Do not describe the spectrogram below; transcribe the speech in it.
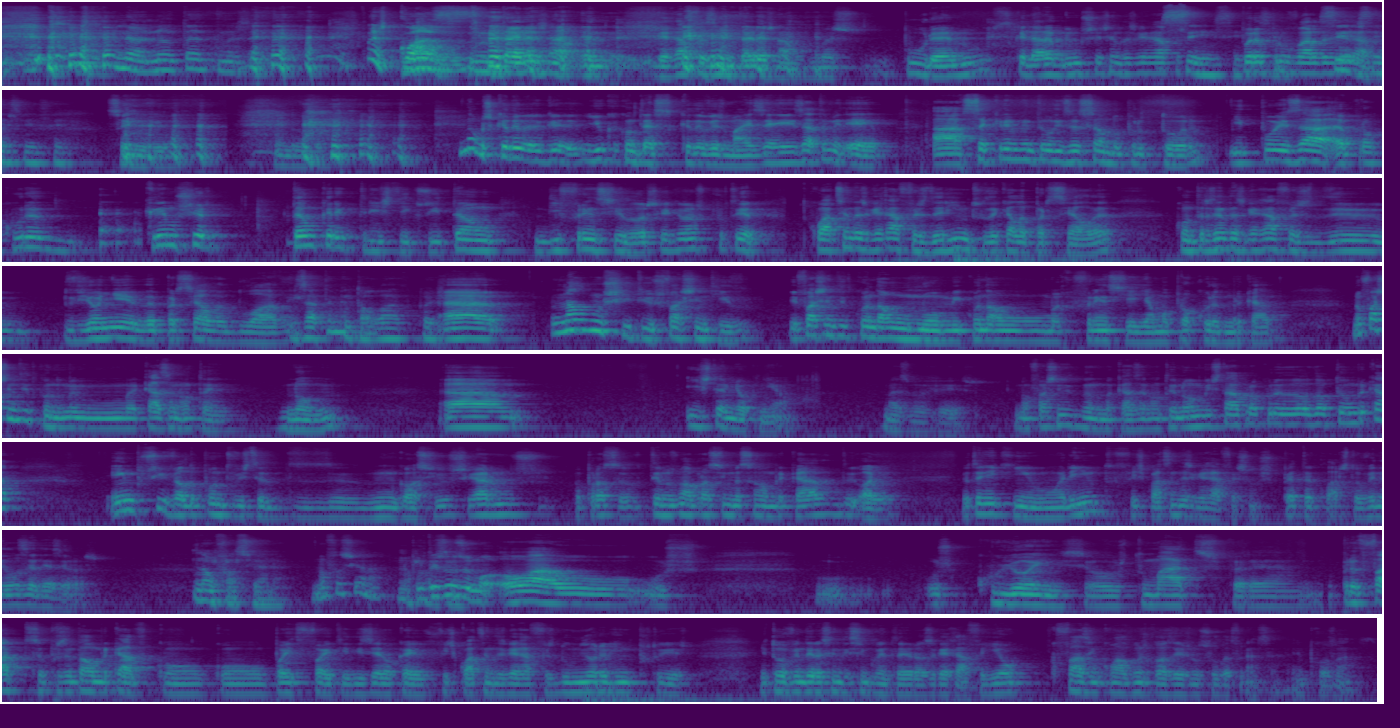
Não, não tanto, mas. Mas quase. Não, inteiras não. Garrafas inteiras não. Mas por ano, se calhar abrimos 600 garrafas Sim, sim, para sim. provar das Sim, garrafas. sim, sim, sim. Sem dúvida. Sem dúvida. Não, mas cada, e o que acontece cada vez mais é exatamente é há a sacramentalização do produtor e depois há a procura de queremos ser tão característicos e tão diferenciadores que acabamos por ter 400 garrafas de arinto daquela parcela com 300 garrafas de Viognier da parcela do lado. Exatamente ao lado, pois. Ah, em alguns sítios faz sentido. E faz sentido quando há um nome e quando há uma referência e há uma procura de mercado. Não faz sentido quando uma- casa não tem nome. Ah, isto é a minha opinião. Mais uma vez. Não faz sentido quando uma casa não tem nome e está à procura de, de obter um mercado. É impossível, do ponto de vista de, de- negócios, chegarmos. Temos uma aproximação ao mercado de: olha, eu tenho aqui um arinto, fiz 400 garrafas, são espetaculares, estou a vendê-las a 10 euros. Não funciona. Não funciona. Não Porque duas uma, ou há o- os, o- os colhões ou os tomates para, para de facto se apresentar ao mercado com, com o peito feito e dizer ok, eu fiz 400 garrafas do melhor vinho português e estou a vender a 150 euros a garrafa e é o que fazem com alguns rosés no sul da França, em Provence.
